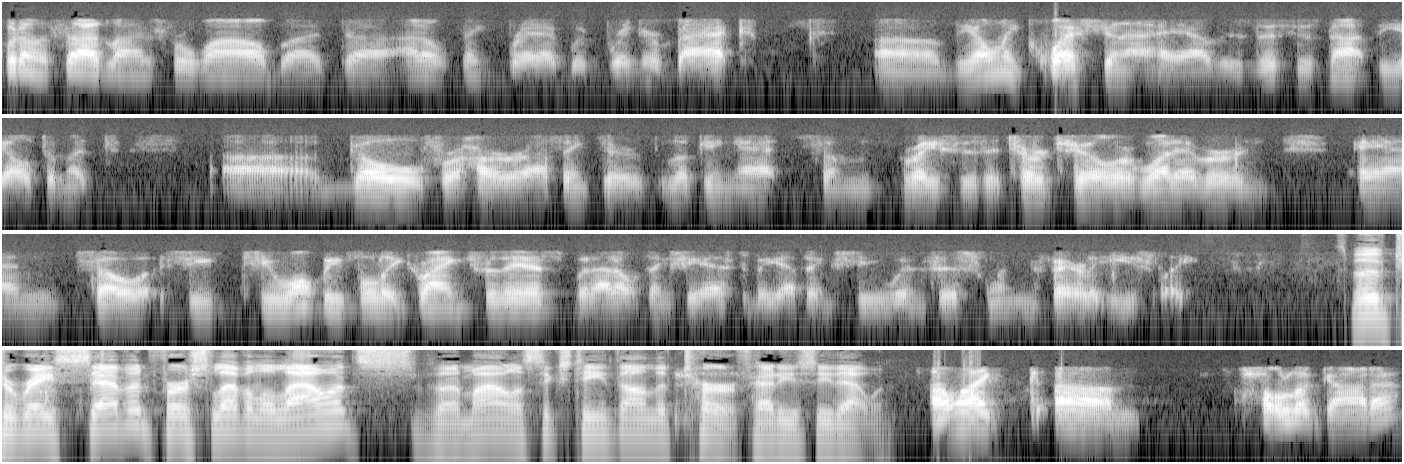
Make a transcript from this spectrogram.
put on the sidelines for a while, but uh, I don't think Brad would bring her back. Uh, the only question I have is this is not the ultimate uh, goal for her. I think they're looking at some races at Churchill or whatever, and, and so she she won't be fully cranked for this, but I don't think she has to be. I think she wins this one fairly easily. Let's move to race seven, first level allowance, a mile and sixteenth on the turf. How do you see that one? I like um, Holagata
